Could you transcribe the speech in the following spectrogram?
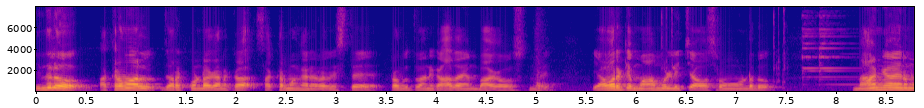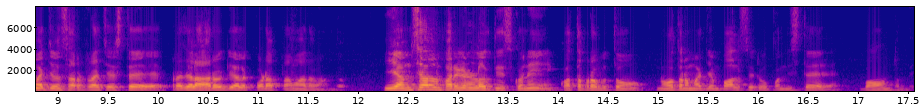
ఇందులో అక్రమాలు జరగకుండా కనుక సక్రమంగా నిర్వహిస్తే ప్రభుత్వానికి ఆదాయం బాగా వస్తుంది. ఎవరికి మామూళ్ళు ఇచ్చే అవసరం ఉండదు. నాణ్యమైన మద్యం సరఫరా చేస్తే ప్రజల ఆరోగ్యాలకు కూడా ప్రమాదం ఉండదు. ఈ అంశాలను పరిగణలోకి తీసుకొని కొత్త ప్రభుత్వం నూతన మద్యం పాలసీ రూపొందిస్తే బాగుంటుంది.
